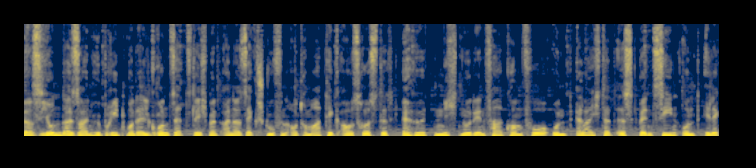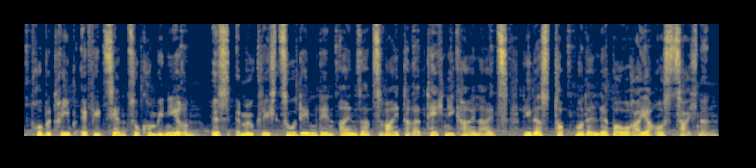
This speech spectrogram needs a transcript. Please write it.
Dass Hyundai sein Hybridmodell grundsätzlich mit einer 6-Stufen-Automatik ausrüstet, erhöht nicht nur den Fahrkomfort und erleichtert es, Benzin- und Elektrobetrieb effizient zu kombinieren. Es ermöglicht zudem den Einsatz weiterer Technik-Highlights, die das Topmodell der Baureihe auszeichnen.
